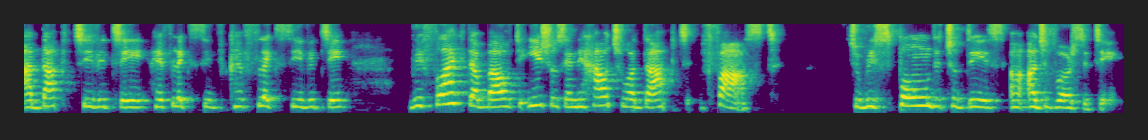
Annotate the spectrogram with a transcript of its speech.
adaptivity, reflexive, reflexivity, reflect about issues and how to adapt fast to respond to this uh, adversity.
